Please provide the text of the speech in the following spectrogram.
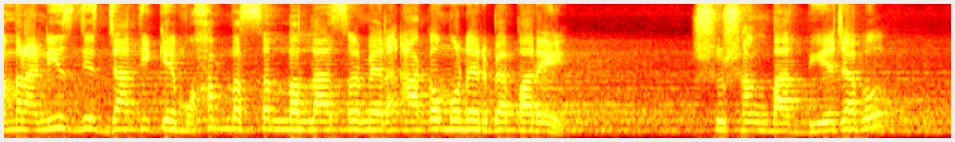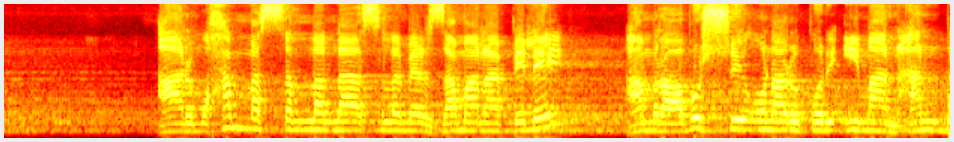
আমরা নিজ নিজ জাতিকে মোহাম্মদ সাল্লাহ আসলামের আগমনের ব্যাপারে সুসংবাদ দিয়ে যাব। আর মোহাম্মদ সাল্লাহ আসলামের জামানা পেলে আমরা অবশ্যই ওনার উপর ইমান আনব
